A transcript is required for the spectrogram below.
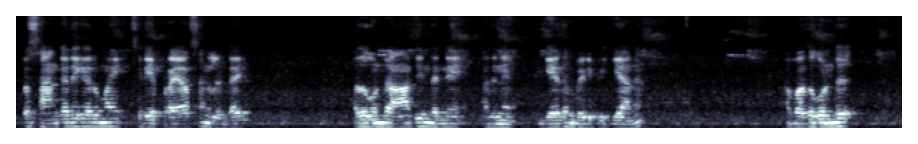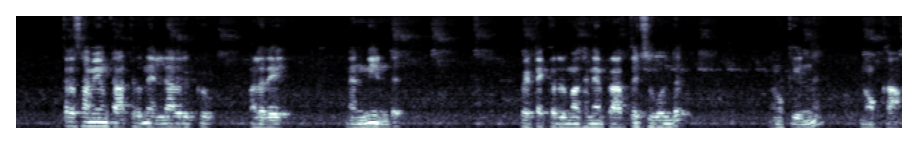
ഇപ്പോൾ സാങ്കേതികപരമായി ചെറിയ പ്രയാസങ്ങളുണ്ടായി. അതുകൊണ്ട് ആദ്യം തന്നെ അതിന് ഖേദം പേടിപ്പിക്കുകയാണ്. അപ്പോൾ അതുകൊണ്ട് ഇത്ര സമയം കാത്തിരുന്ന എല്ലാവർക്കും വളരെ നന്ദിയുണ്ട്. വേട്ടക്കർ മകനെ പ്രാർത്ഥിച്ചുകൊണ്ട് നമുക്ക് ഇന്ന് നോക്കാം.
